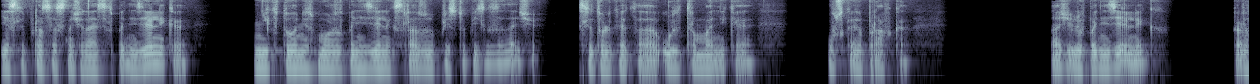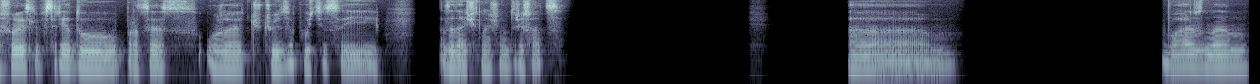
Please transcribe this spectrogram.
Если процесс начинается с понедельника – никто не сможет в понедельник сразу приступить к задаче, если только это ультрамаленькая узкая правка. Начали в понедельник. Хорошо, если в среду процесс уже чуть-чуть запустится и задачи начнут решаться. Важно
